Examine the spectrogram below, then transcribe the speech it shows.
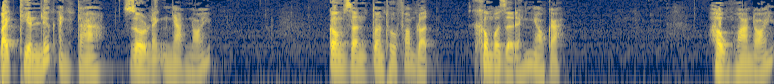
Bạch Thiên liếc anh ta, rồi lạnh nhạt nói. Công dân tuân thủ pháp luật, không bao giờ đánh nhau cả. Hồng Hoa nói.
